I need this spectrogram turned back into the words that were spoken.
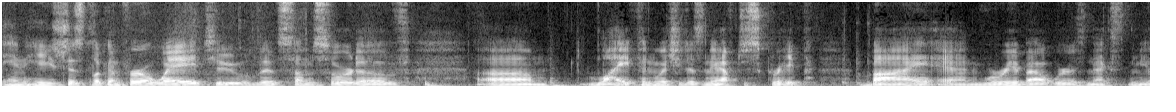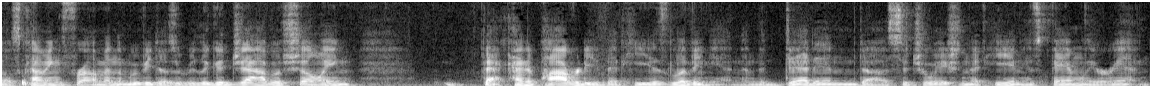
and he's just looking for a way to live some sort of um, life in which he doesn't have to scrape by and worry about where his next meal's coming from. And the movie does a really good job of showing that kind of poverty that he is living in and the dead end uh, situation that he and his family are in.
